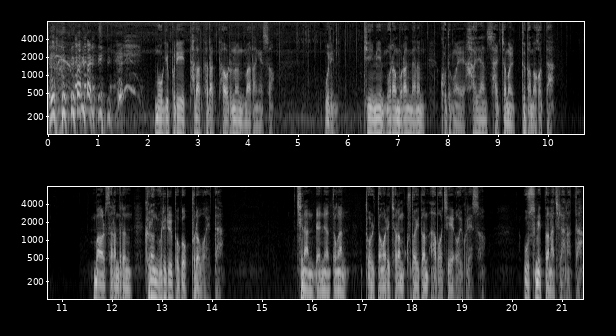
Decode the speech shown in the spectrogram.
모기불이 타닥타닥 타오르는 마당에서 우린 김이 모락모락 나는 고등어의 하얀 살점을 뜯어먹었다. 마을 사람들은 그런 우리를 보고 부러워했다. 지난 몇 년 동안 돌덩어리처럼 굳어있던 아버지의 얼굴에서 웃음이 떠나질 않았다.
